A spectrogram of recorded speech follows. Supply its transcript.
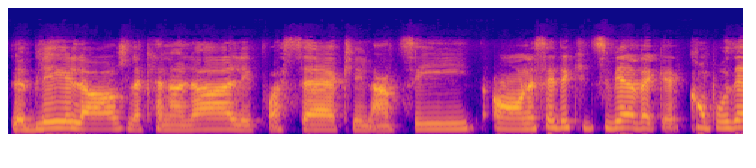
le blé, l'orge, le canola, les pois secs, les lentilles. On essaie de cultiver avec, composer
